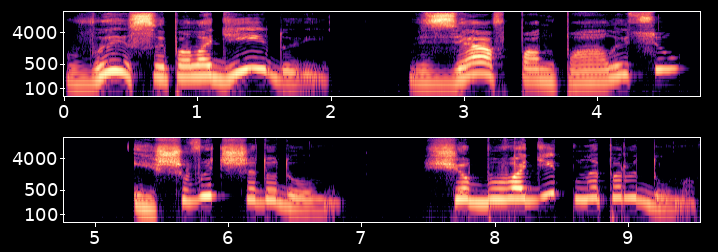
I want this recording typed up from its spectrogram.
висипала дідові, взяв пан палицю і швидше додому, щоб, бува, дід не передумав.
